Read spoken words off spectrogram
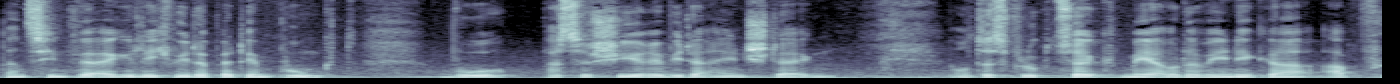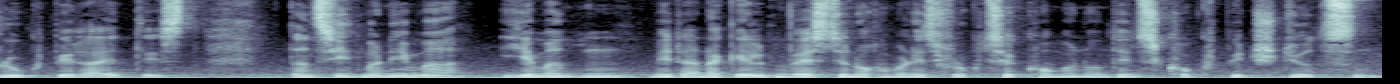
Dann sind wir eigentlich wieder bei dem Punkt, wo Passagiere wieder einsteigen und das Flugzeug mehr oder weniger abflugbereit ist dann sieht man immer jemanden mit einer gelben Weste noch einmal ins Flugzeug kommen und ins Cockpit stürzen.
